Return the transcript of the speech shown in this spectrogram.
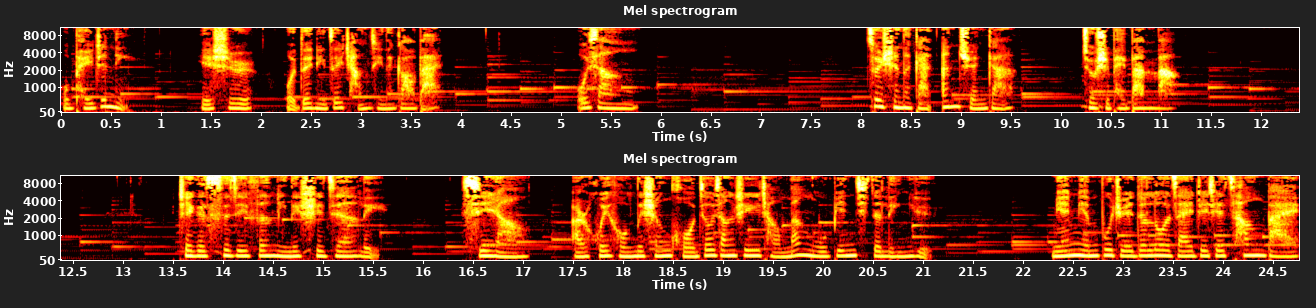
我陪着你，也是我对你最长情的告白。我想。最深的感安全感，就是陪伴吧。这个四季分明的世界里，熙攘而恢宏的生活，就像是一场漫无边际的淋雨，绵绵不绝的落在这些苍白、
